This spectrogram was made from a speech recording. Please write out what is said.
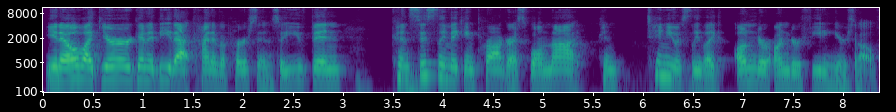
You know, like you're going to be that kind of a person. So you've been consistently making progress while not continuously like under under feeding yourself,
